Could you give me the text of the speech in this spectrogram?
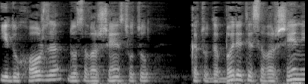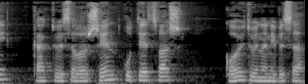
и дохожда до съвършенството, като да бъдете съвършени, както е съвършен Отец ваш, който е на небеса.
